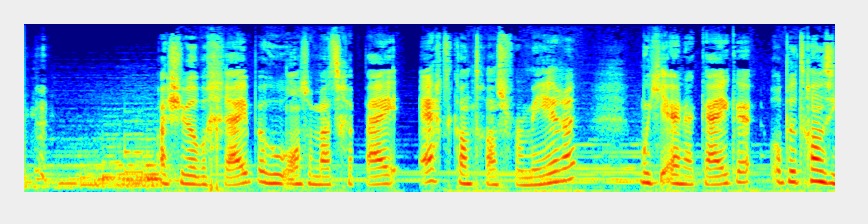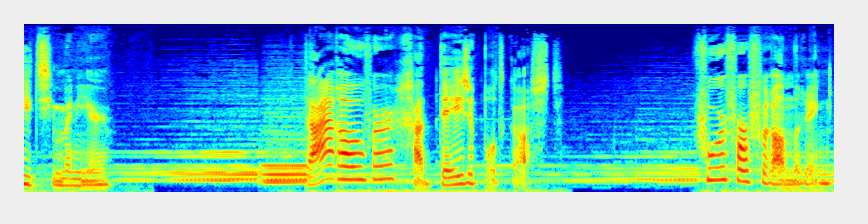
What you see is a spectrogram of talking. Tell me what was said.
Als je wil begrijpen hoe onze maatschappij echt kan transformeren, moet je er naar kijken op de transitiemanier. Daarover gaat deze podcast. Voer voor Verandering,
